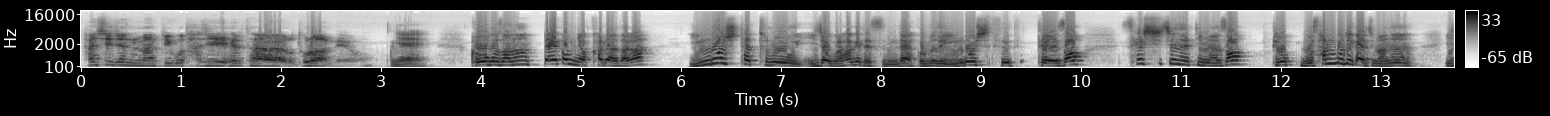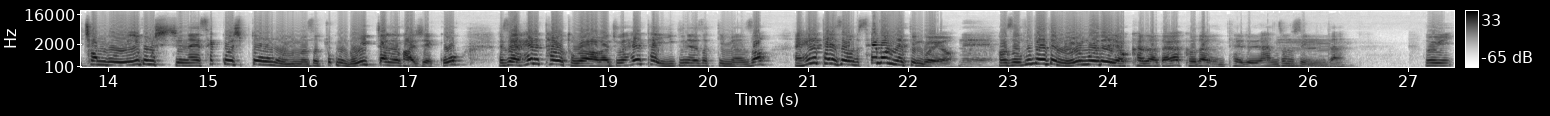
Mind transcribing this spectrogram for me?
한 시즌만 뛰고 다시 헤르타로 돌아왔네요. 예. 그러고서는 백업 역할을 하다가 잉골슈타트로 이적을 하게 됐습니다. 그러면서 잉골슈타트에서 새 시즌을 뛰면서 비록 뭐 3부리 가지만은 2009-10 시즌에 3골 10도움 올리면서 조금 노익장을 과시했고 그래서 헤르타로 돌아와가지고 헤르타 2군에서 뛰면서 아니, 헤르타에서 세 번이나 뛴 거예요. 네. 그래서 후배들 롤모델 역할을 하다가 그러다 은퇴를 한 선수입니다. 음, 어, 이,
